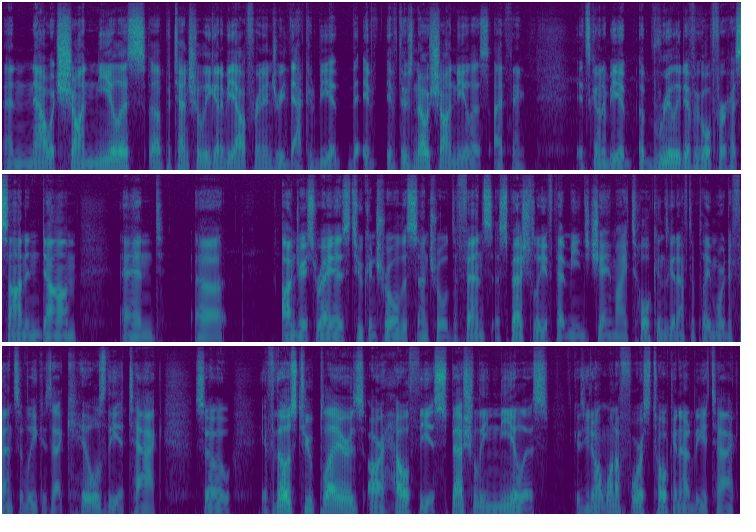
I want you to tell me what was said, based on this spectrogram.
And now with Sean Nealis uh, potentially going to be out for an injury, that could be a. If, if there's no Sean Nealis, I think it's going to be a, a really difficult for Hassan Ndam and uh, Andres Reyes to control the central defense, especially if that means JMI Tolkin's going to have to play more defensively because that kills the attack. So if those two players are healthy, especially Nealis, because you don't want to force Tolkin out of the attack,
